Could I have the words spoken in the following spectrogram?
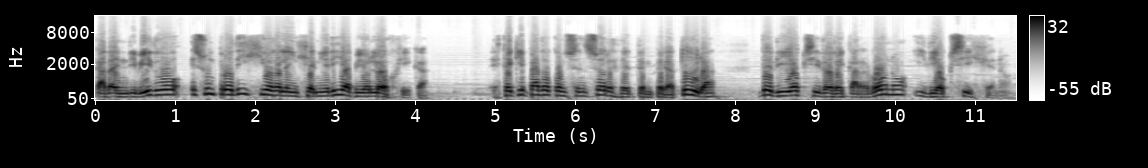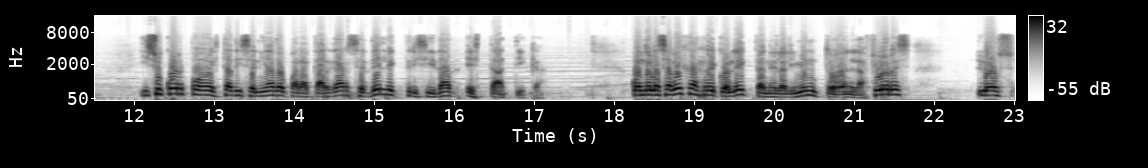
Cada individuo es un prodigio de la ingeniería biológica. Está equipado con sensores de temperatura, de dióxido de carbono y de oxígeno, y su cuerpo está diseñado para cargarse de electricidad estática. Cuando las abejas recolectan el alimento en las flores, los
